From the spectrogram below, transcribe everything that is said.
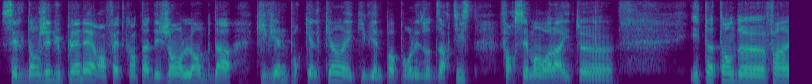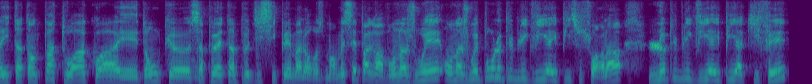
C'est le danger du plein air en fait. Quand tu as des gens lambda qui viennent pour quelqu'un et qui viennent pas pour les autres artistes, forcément voilà, ils te ils t'attendent enfin ils t'attendent pas toi quoi. Et donc euh, ça peut être un peu dissipé malheureusement. Mais c'est pas grave. On a joué on a joué pour le public VIP ce soir-là. Le public VIP a kiffé.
